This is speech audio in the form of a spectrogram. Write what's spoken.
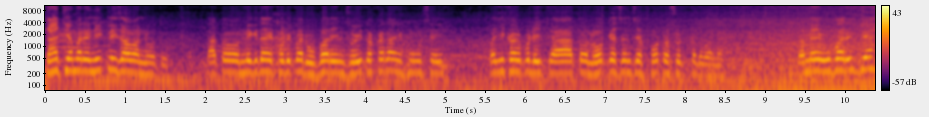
ત્યાંથી અમારે નીકળી જવાનું હતું. આ તો મેં કીધા થોડીક વાર ઊભા રહીને જોઈ તો ખરા શું છે. પછી ખબર પડી કે આ તો લોકેશન છે ફોટોશૂટ કરવાના. તમે ઊભા રહી ગયા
